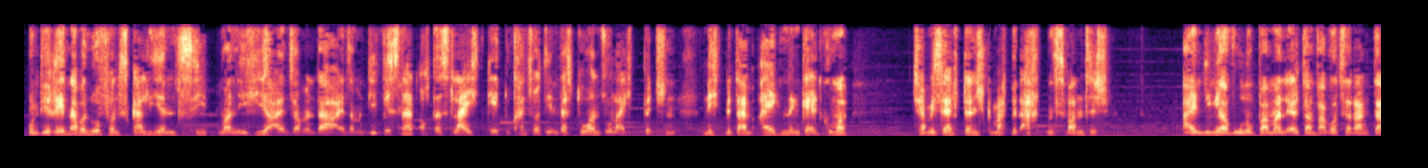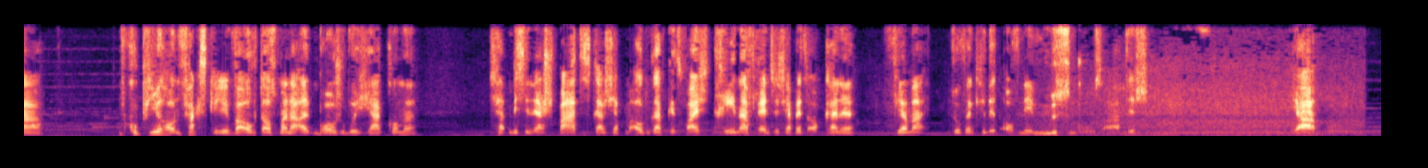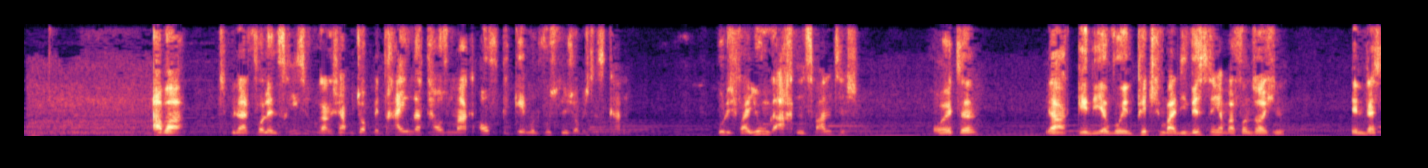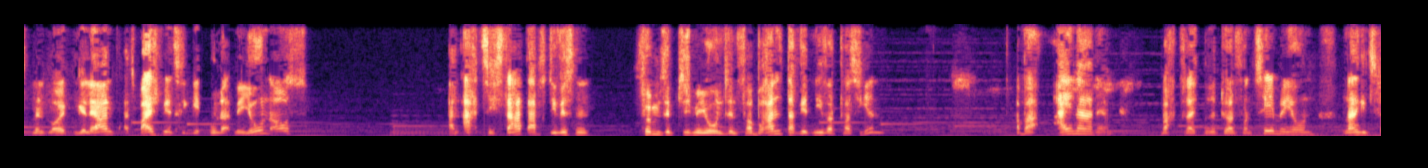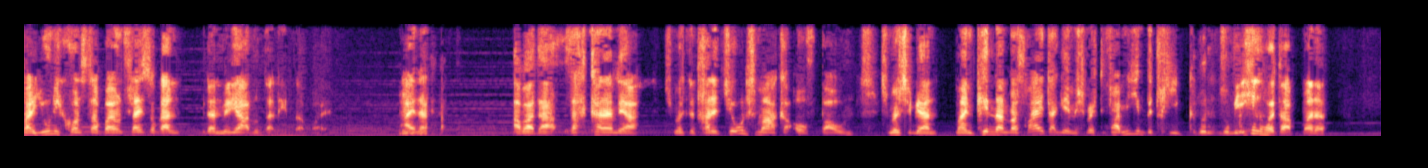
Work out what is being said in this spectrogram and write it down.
Und die reden aber nur von skalieren, Seed Money, hier einsammeln, da einsammeln. Die wissen halt auch, dass es leicht geht. Du kannst heute Investoren so leicht pitchen. Nicht mit deinem eigenen Geld. Guck mal, ich habe mich selbstständig gemacht mit 28. Wohnung bei meinen Eltern war Gott sei Dank da. Kopierer und Faxgerät war auch da aus meiner alten Branche, wo ich herkomme. Ich habe ein bisschen Erspartes gehabt, ich habe ein Auto gehabt, jetzt war ich Trainer, French, ich habe jetzt auch keine Firma, insofern Kredit aufnehmen müssen, großartig. Ja, aber ich bin halt voll ins Risiko gegangen. Ich habe einen Job mit 300.000 Mark aufgegeben und wusste nicht, ob ich das kann. Gut, ich war jung, 28. Heute, ja, gehen die irgendwo in Pitchen, weil die wissen, ich habe mal von solchen Investmentleuten gelernt. Als Beispiel, jetzt gehen 100 Millionen aus an 80 Startups, die wissen, 75 Millionen sind verbrannt, da wird nie was passieren. Aber einer, der macht vielleicht einen Return von 10 Millionen und dann gibt es zwei Unicorns dabei und vielleicht sogar wieder ein Milliardenunternehmen dabei. Mhm. Einer. Aber da sagt keiner mehr, ich möchte eine Traditionsmarke aufbauen. Ich möchte gern meinen Kindern was weitergeben. Ich möchte einen Familienbetrieb gründen, so wie ich ihn heute habe. Meine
